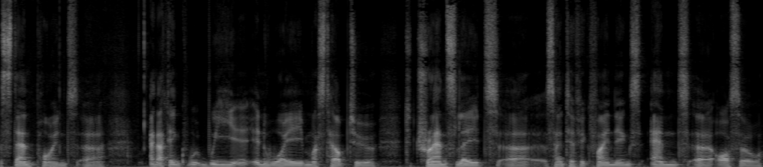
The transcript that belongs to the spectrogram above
a standpoint. Uh, and I think we, in a way, must help to to translate uh, scientific findings and uh, also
